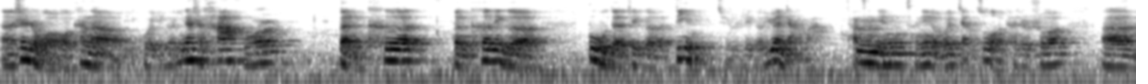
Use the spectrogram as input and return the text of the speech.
呃，甚至我我看到过一个，应该是哈佛本科本科那个部的这个 dean，就是这个院长吧，他曾经曾经有过讲座，他就说，呃，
